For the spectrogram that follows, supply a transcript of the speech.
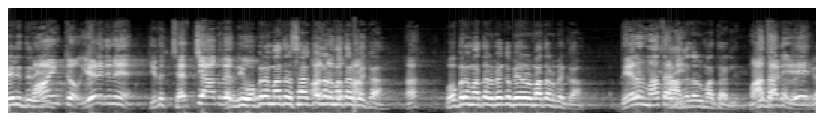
ಹೇಳಿದ್ರಿ ಪಾಯಿಂಟ್ ಹೇಳಿದೀನಿ ಇದು ಚರ್ಚೆ ಆಗ್ಬೇಕು ನೀವು ಒಬ್ಬರೇ ಮಾತಾಡ ಸಾಕು ಎಲ್ಲರೂ ಮಾತಾಡ್ಬೇಕಾ? ಒಬ್ಬರೇ ಮಾತಾಡ್ಬೇಕಾ ಬೇರೆಯವ್ರು ಮಾತಾಡ್ಬೇಕಾ? ಬೇರೆ ಮಾತಾಡಿ. ಮಾತಾಡಲಿ. ಮಾತಾಡ್ಲಿ ಮಾತಾಡಿ. ಈಗ.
